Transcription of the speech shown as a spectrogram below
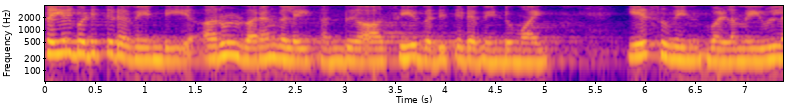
செயல்படுத்திட வேண்டி அருள் வரங்களை தந்து ஆசீர்வதித்திட வேண்டுமாய். இயேசுவின் வல்லமையுள்ள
